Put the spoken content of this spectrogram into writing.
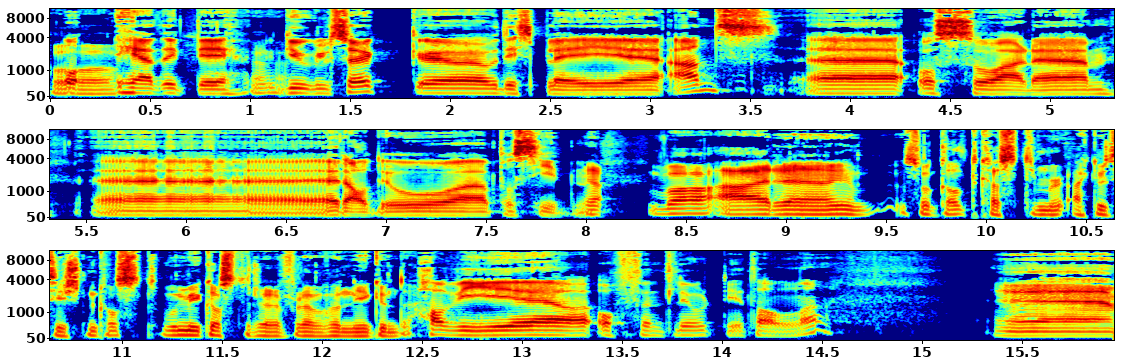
På, Og helt riktig. Google-søk og display ads, eh, og så er det eh, radio på siden. ja. Hva er såkalt customer acquisition cost? Hvor mye koster det for en ny kunde? Har vi offentliggjort de tallene? Eh,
